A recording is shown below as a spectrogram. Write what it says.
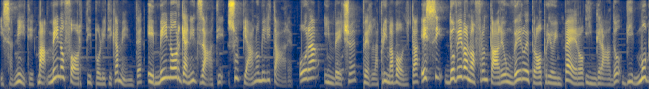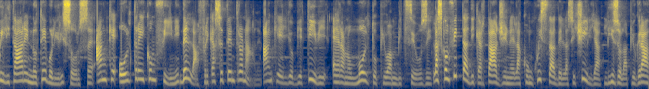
i Sanniti, ma meno forti politicamente e meno organizzati sul piano militare. Ora, invece, per la prima volta, essi dovevano affrontare un vero e proprio impero in grado di mobilitare notevoli risorse anche oltre i confini dell'Africa settentrionale. Anche gli obiettivi erano molto più ambiziosi. La sconfitta di Cartagine la conquista della Sicilia, l'isola più grande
